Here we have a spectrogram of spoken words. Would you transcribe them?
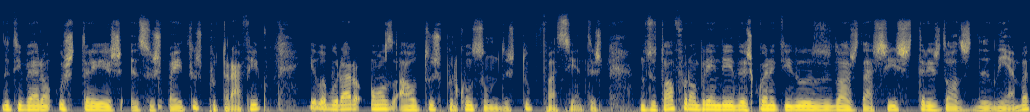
detiveram os três suspeitos por tráfico e elaboraram 11 autos por consumo de estupefacientes. No total foram apreendidas 42 doses de AX, 3 doses de liamba,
